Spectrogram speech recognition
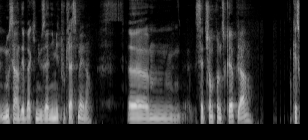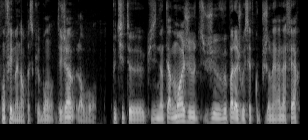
nous, c'est un débat qui nous a animé toute la semaine. Hein. Euh, cette Champions Cup là, qu'est-ce qu'on fait maintenant? Parce que bon, déjà, alors bon, petite euh, cuisine interne. Moi, je je veux pas la jouer cette coupe. J'en ai rien à faire.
